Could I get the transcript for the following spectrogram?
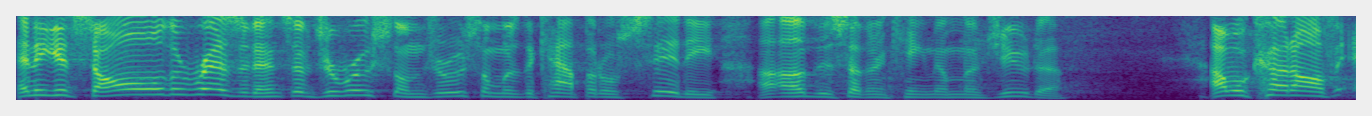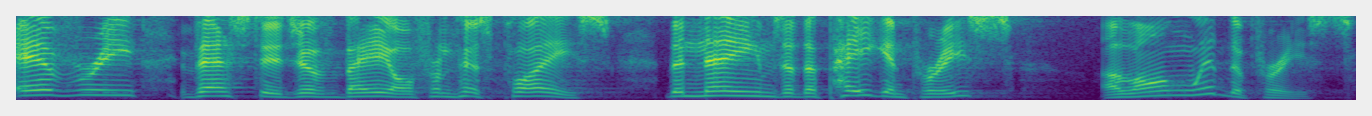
and against all the residents of Jerusalem. Jerusalem was the capital city of the southern kingdom of Judah. I will cut off every vestige of Baal from this place, the names of the pagan priests, along with the priests,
